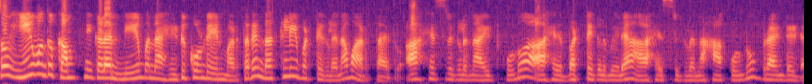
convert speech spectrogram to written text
ಸೊ ಈ ಒಂದು ಕಂಪ್ನಿಗಳ ನೇಮನ್ನು ಹಿಡ್ಕೊಂಡು ಏನು ಮಾಡ್ತಾರೆ? ನಕಲಿ ಬಟ್ಟೆಗಳನ್ನ ಮಾಡ್ತಾ ಇದ್ರು. ಆ ಹೆಸರುಗಳನ್ನ ಇಟ್ಕೊಂಡು, ಆ ಹೆ- ಬಟ್ಟೆಗಳ ಮೇಲೆ ಆ ಹೆಸರುಗಳನ್ನ ಹಾಕೊಂಡು ಬ್ರ್ಯಾಂಡೆಡ್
